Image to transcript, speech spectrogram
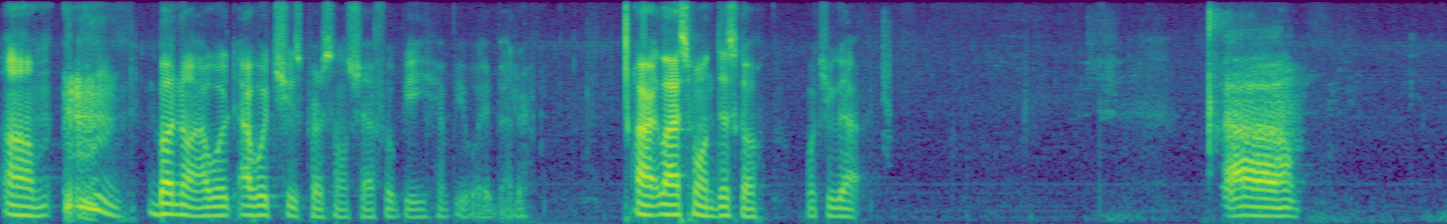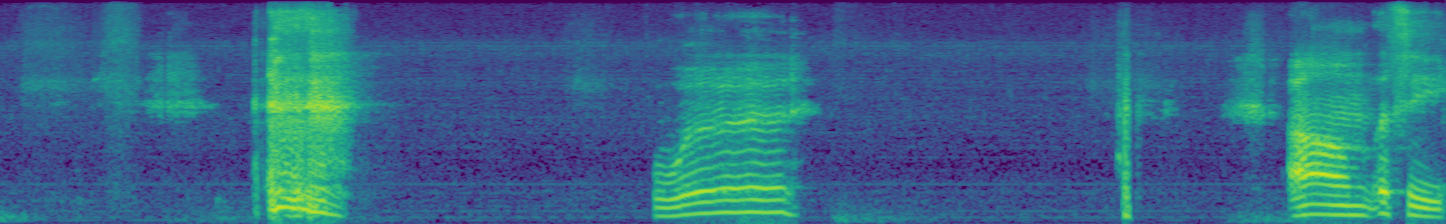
Um, but no, I would I would choose personal chef. Would be it'd be way better. All right, last one, disco. What you got? Uh, would um let's see.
